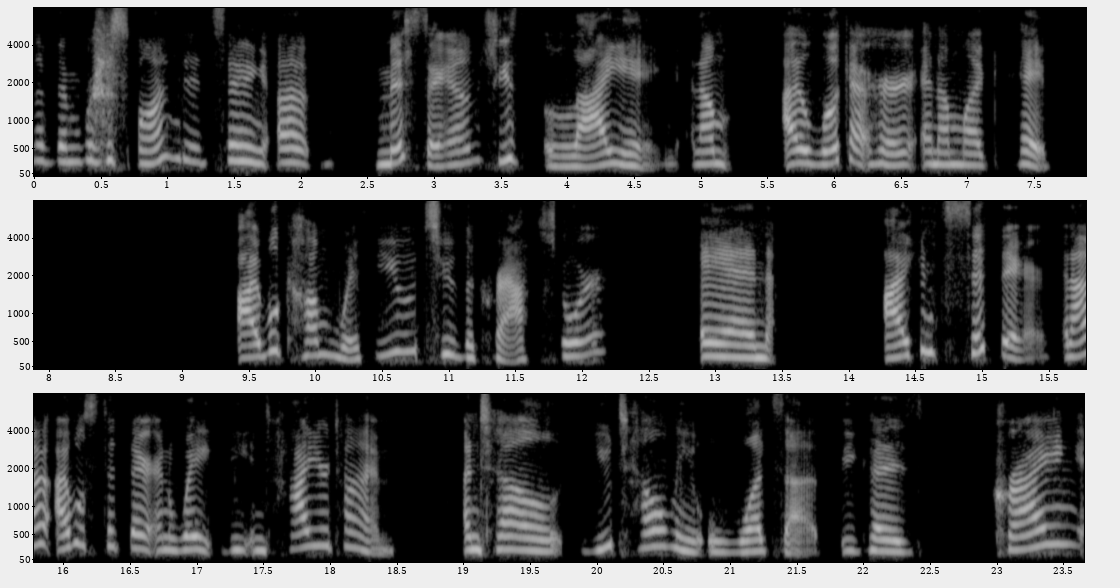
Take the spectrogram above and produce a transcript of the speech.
of them responded saying uh miss sam she's lying. And i'm I look at her and I'm like, hey, I will come with you to the craft store and I can sit there and I, I will sit there and wait the entire time until you tell me what's up because crying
